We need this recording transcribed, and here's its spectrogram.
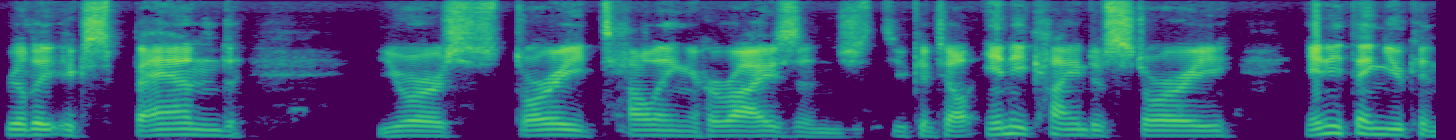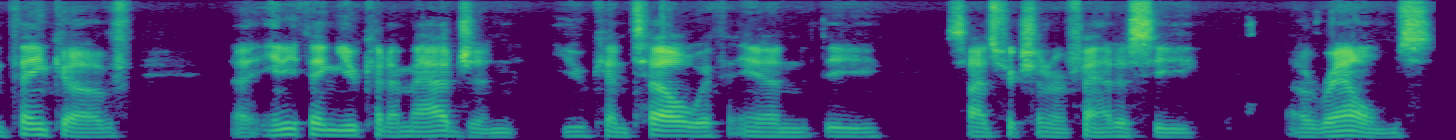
really expand your storytelling horizons. You can tell any kind of story, anything you can think of, uh, anything you can imagine, you can tell within the science fiction or fantasy uh, realms.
